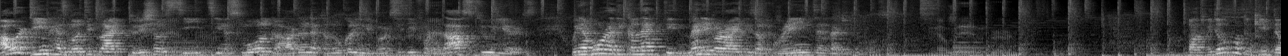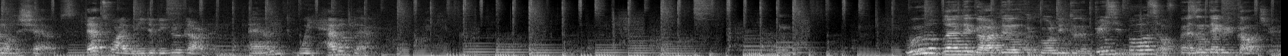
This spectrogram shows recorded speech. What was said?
Our team has multiplied traditional seeds in a small garden at a local university for the last two years. We have already collected many varieties of grains and vegetables. Oh, but we don't want to keep them on the shelves. That's why we need a bigger garden. And we have a plan. We will plant the garden according to the principles of peasant agriculture.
